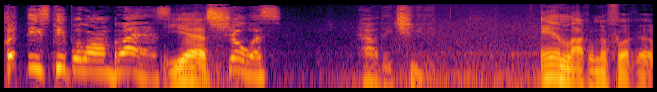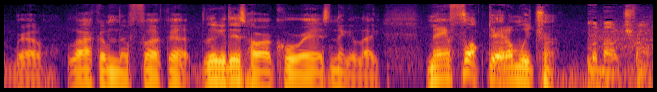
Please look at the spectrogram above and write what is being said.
Put these people on blast. Yes. Show us how they cheated. and lock them the fuck up, bro. Lock them the fuck up. Look at this hardcore ass nigga. Like, man, fuck that. I'm with Trump. about Trump,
